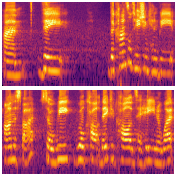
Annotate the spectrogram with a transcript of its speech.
Um, the the consultation can be on the spot. So we will call, they could call and say, hey, you know what?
